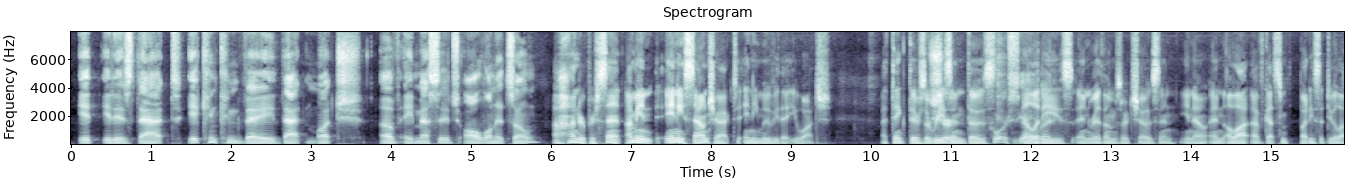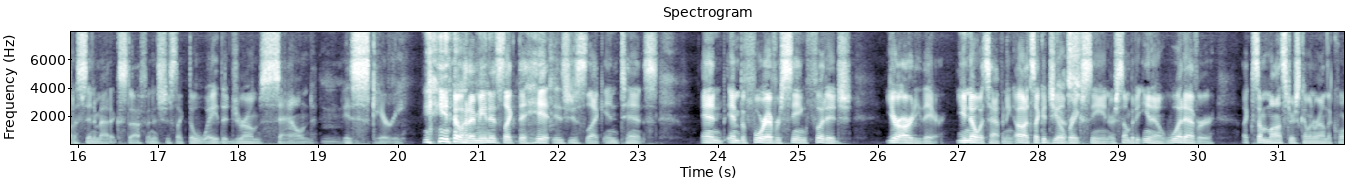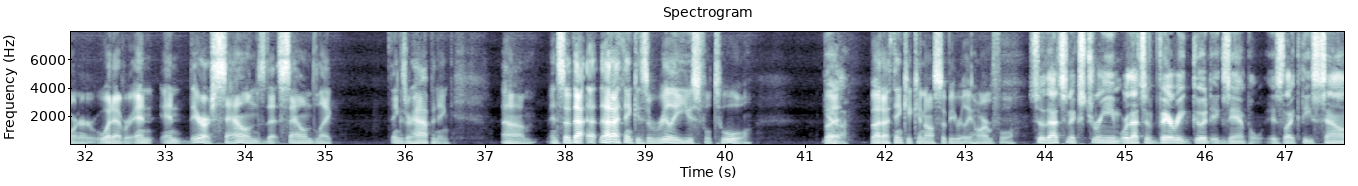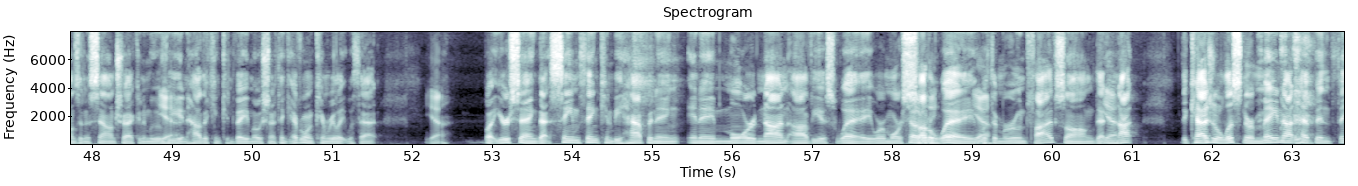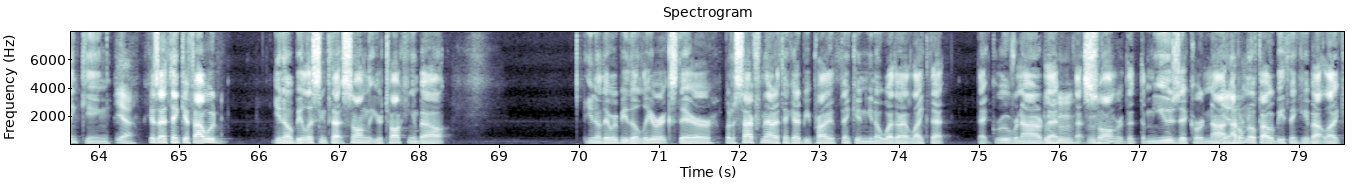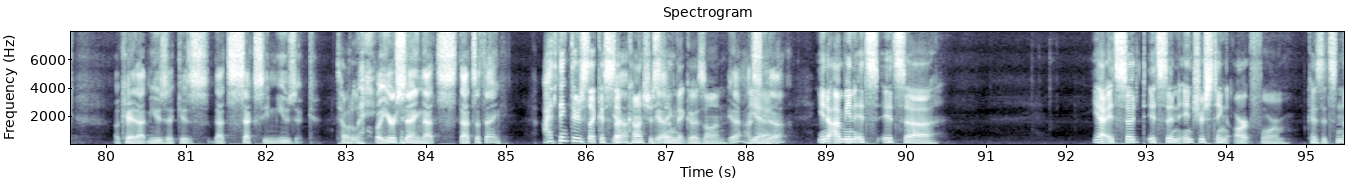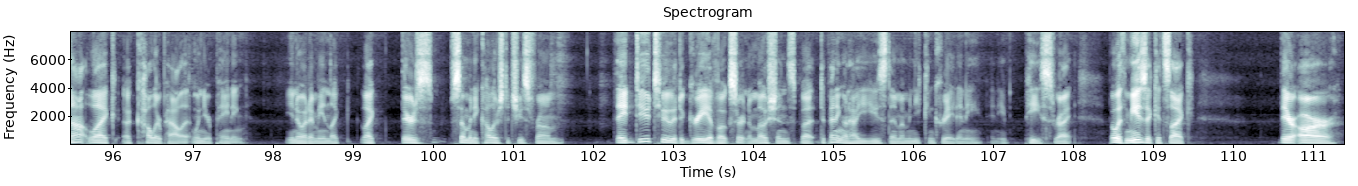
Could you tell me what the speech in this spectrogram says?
it it is that it can convey that much of a message all on its own? A hundred percent. I mean, any soundtrack to any movie that you watch, I think there's a Sure, reason those course. Yeah, you're right. melodies and rhythms are chosen. You know, and a lot. I've got some buddies that do a lot of cinematic stuff, and it's just like the way the drums sound mm-hmm. is scary. you know what I mm-hmm. mean? It's like the hit is just like intense, and and before ever seeing footage, you're already there. You know what's happening. Oh, it's like a jailbreak Yes. scene or somebody, you know, whatever. Like some monsters coming around the corner, whatever. And and there are sounds that sound like things are happening. Um, and so that that I think is a really useful tool. But Yeah. but I think it can also be really harmful. So that's an extreme, or that's a very good example. Is like these sounds in a soundtrack in a movie Yeah. and how they can convey emotion. I think everyone can relate with that. Yeah. But you're saying that same thing can be happening in a more non-obvious way or a more Totally. subtle way Yeah. with a Maroon Five song that not the casual listener may not have been thinking. Yeah. Because I think if I would, you know, be listening to that song that you're talking about, you know, there would be the lyrics there. But aside from that, I think I'd be probably thinking, you know, whether I like that that groove or not, or that Mhm, that song or that the music or not. Yeah. I don't know if I would be thinking about like, okay, that music is that's sexy music. Totally. But you're saying that's that's a thing. I think there's like a Yeah, subconscious yeah. thing that goes on. Yeah, I Yeah. see that. You know, I mean, it's it's uh, yeah, it's so it's an interesting art form because it's not like a color palette when you're painting. You know what I mean? Like like there's so many colors to choose from. They do to a degree evoke certain emotions, but depending on how you use them, I mean, you can create any any piece, right? But with music, it's like there are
